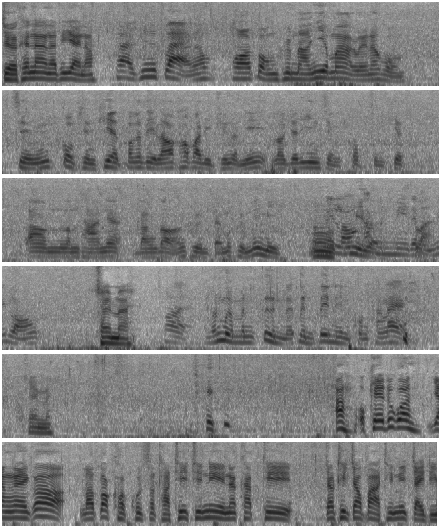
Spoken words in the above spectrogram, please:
เจอแค่นั้นนะพี่ใหญ่เนาะใช่ที่แปลกนะครับพอตกคืนมาเงียบมากเลยนะผมเสียงกบเสียงเขียดปกติแล้วเข้าป่าดิบชื้นแบบนี้ เราจะได้ยินเสียงกบเสียงเขียดตามลำธารเนี่ยดังต่อกลางคืนแต่เมื่อคืนไม่มีไม่ร้องไม่มีคเลรับยมันมีแต่มันไม่ร้องใช่ไหมใช่มันเหมือนมันตื่นนะตื่นเต้นเห็นคนครั้งแรก ใช่ไหมอะโอเคทุกคนยังไงก็เราต้องขอบคุณสถานที่ที่นี่นะครับ ที่เจ้าที่เจ้าป่าที่นี่ใจดี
